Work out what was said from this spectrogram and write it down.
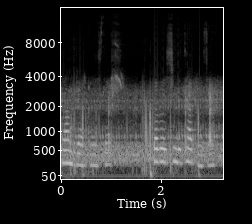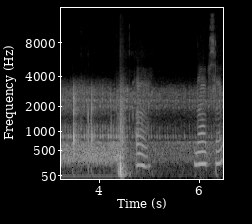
Tamamdır arkadaşlar. Tabii şimdi takmayacağım. Aa, ne yapsak?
